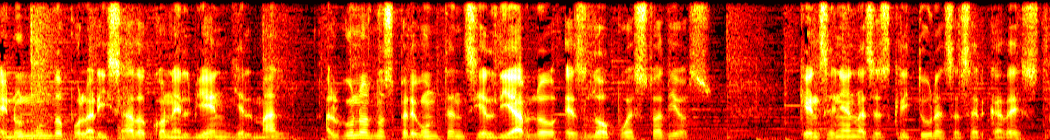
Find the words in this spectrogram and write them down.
En un mundo polarizado con el bien y el mal, algunos nos preguntan si el diablo es lo opuesto a Dios. ¿Qué enseñan las escrituras acerca de esto?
